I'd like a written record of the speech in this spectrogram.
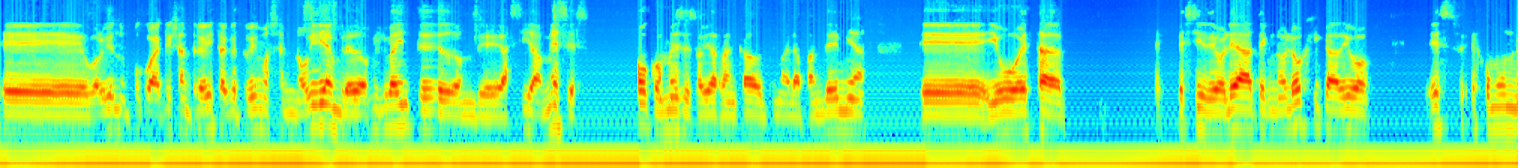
eh, volviendo un poco a aquella entrevista que tuvimos en noviembre de 2020, donde hacía meses, pocos meses había arrancado el tema de la pandemia eh, y hubo esta especie de oleada tecnológica, digo, es, es, como un,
